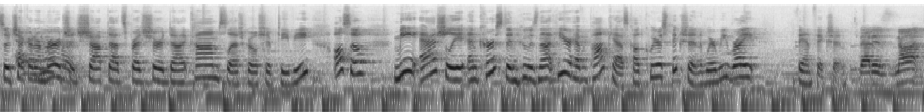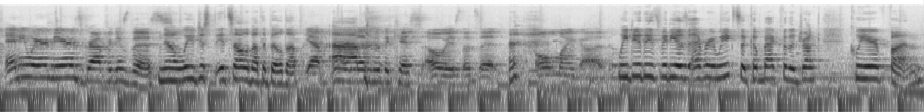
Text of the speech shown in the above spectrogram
so check out our merch, merch. at shop.spreadshirt.com slash girlshiptv. Also, me, Ashley, and Kirsten, who is not here, have a podcast called Queer as Fiction, where we write fan fiction. That is not anywhere near as graphic as this. No, we just, it's all about the build up. Yep, Um, with a kiss always. That's it. Oh my god. We do these videos every week, so come back for the drunk queer fun.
